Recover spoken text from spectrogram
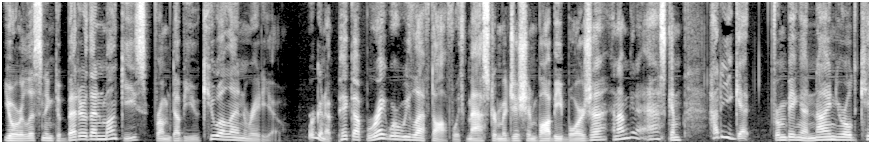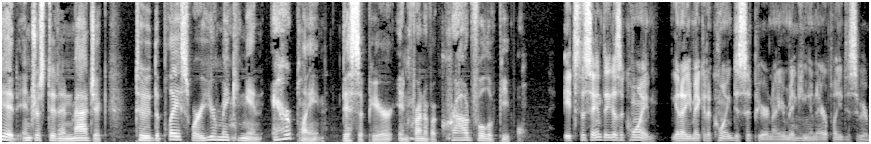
You're listening to Better Than Monkeys from WQLN Radio. We're going to pick up right where we left off with master magician Bobby Borgia, and I'm going to ask him how do you get from being a nine year old kid interested in magic to the place where you're making an airplane disappear in front of a crowd full of people? It's the same thing as a coin. You know, you're making a coin disappear, now you're making an airplane disappear.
